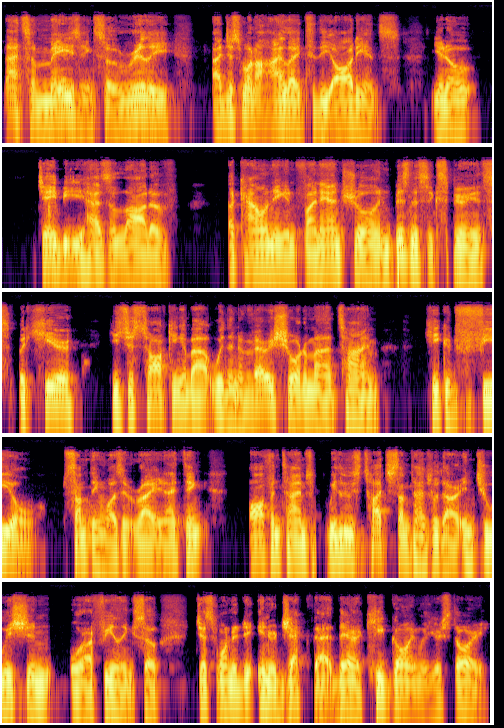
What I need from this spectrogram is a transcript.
That's amazing. So really i just want to highlight to the audience you know jb has a lot of accounting and financial and business experience but here he's just talking about within a very short amount of time he could feel something wasn't right. And I think oftentimes we lose touch sometimes with our intuition or our feelings. So just wanted to interject that there. Keep going with your story.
